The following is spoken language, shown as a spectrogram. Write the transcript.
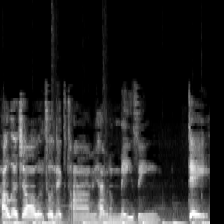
Holla at y'all until next time. You have an amazing day.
